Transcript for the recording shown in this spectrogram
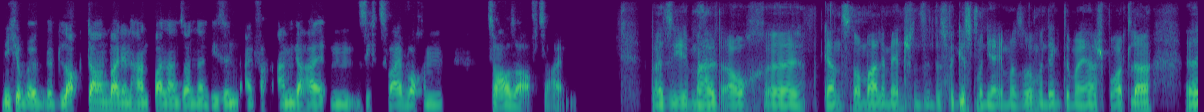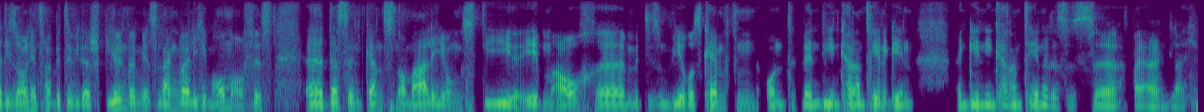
nicht um irgendeinen Lockdown bei den Handballern, sondern die sind einfach angehalten, sich zwei Wochen zu Hause aufzuhalten weil sie eben halt auch äh, ganz normale Menschen sind. Das vergisst man ja immer so. Man denkt immer, ja, Sportler, äh, die sollen jetzt mal bitte wieder spielen, wenn mir jetzt langweilig im Homeoffice. Äh, das sind ganz normale Jungs, die eben auch äh, mit diesem Virus kämpfen. Und wenn die in Quarantäne gehen, dann gehen die in Quarantäne. Das ist äh, bei allen gleich.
